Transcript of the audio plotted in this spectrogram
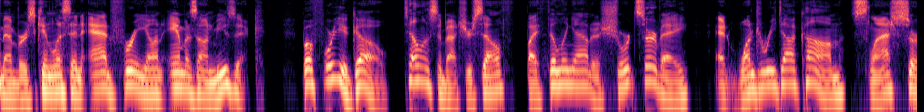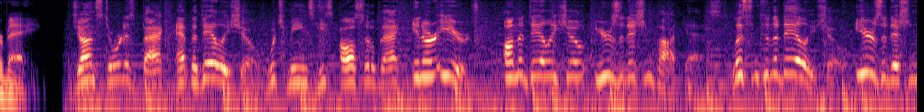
members can listen ad-free on Amazon Music. Before you go, tell us about yourself by filling out a short survey at wondery.com/survey. Jon Stewart is back at The Daily Show, which means he's also back in our ears on The Daily Show Ears Edition podcast. Listen to The Daily Show Ears Edition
